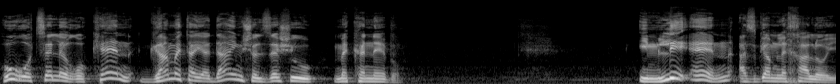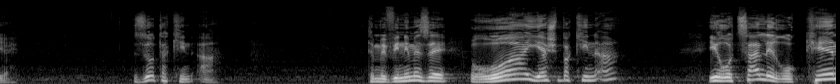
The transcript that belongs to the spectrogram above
הוא רוצה לרוקן גם את הידיים של זה שהוא מקנא בו. אם לי אין, אז גם לך לא יהיה. זאת הקנאה. אתם מבינים איזה רוע יש בקנאה? היא רוצה לרוקן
